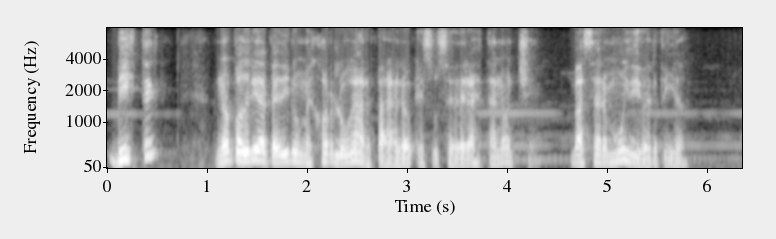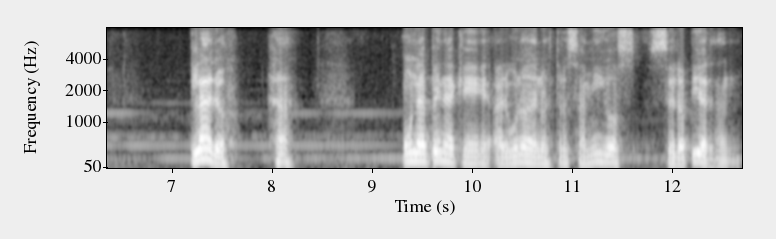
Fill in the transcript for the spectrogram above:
¿Viste? No podría pedir un mejor lugar para lo que sucederá esta noche. Va a ser muy divertido. Claro. Ja. Una pena que algunos de nuestros amigos se lo pierdan.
